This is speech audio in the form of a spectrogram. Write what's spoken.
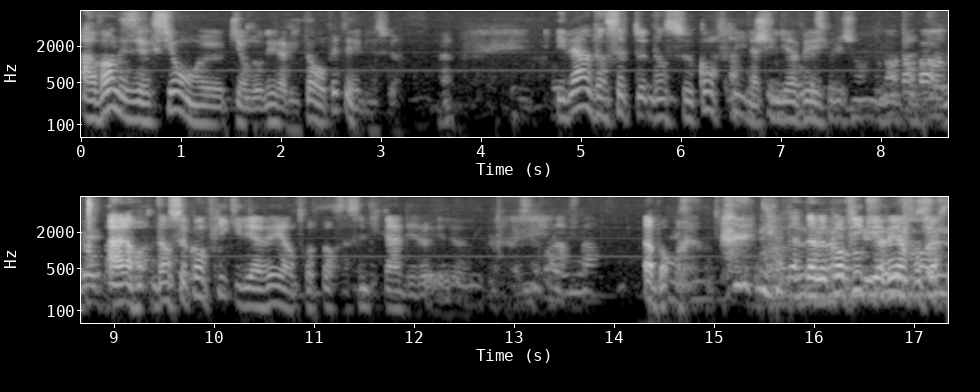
avant les élections euh, qui ont donné la victoire au PT, bien sûr. hein. Et là, dans, cette, dans ce conflit là, qu'il y avait, alors dans ce conflit qu'il y avait entre forces syndicales et le, et le- ah bon, dans le conflit qu'il y avait entre forces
